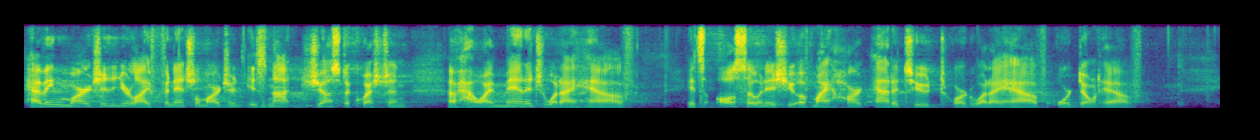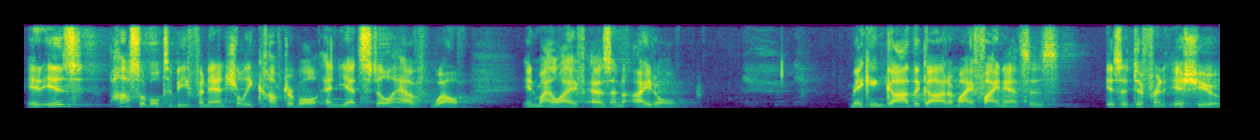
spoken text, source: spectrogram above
Having margin in your life, financial margin, is not just a question of how I manage what I have it's also an issue of my heart attitude toward what I have or don't have. It is possible to be financially comfortable and yet still have wealth in my life as an idol. Making God the God of my finances is a different issue.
